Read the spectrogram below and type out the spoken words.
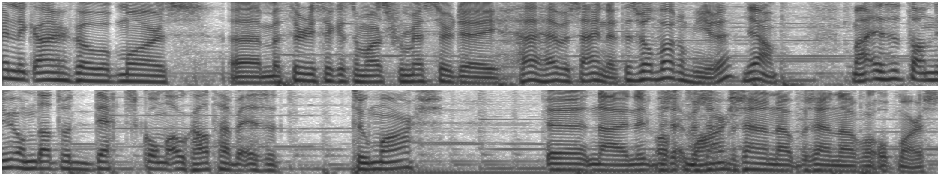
Eindelijk aangekomen op Mars. eh, met 30 Seconds to Mars from Yesterday. Hè, hè, we zijn er. Het is wel warm hier, hè? Ja, maar is het dan nu, omdat we 30 seconden ook gehad hebben, is het to Mars? Eh, nou, nee, we, zijn, we, zijn, Mars. we, zijn er nou, we zijn er nou gewoon op Mars.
